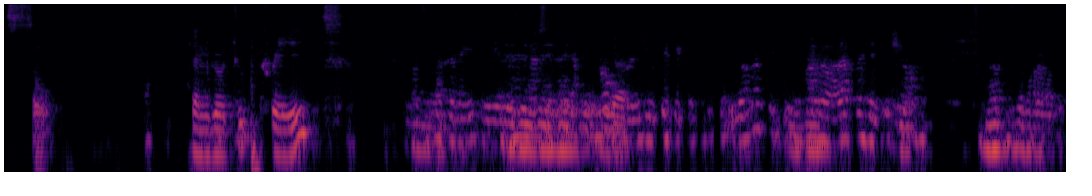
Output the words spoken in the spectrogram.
So can go to create. borrar.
